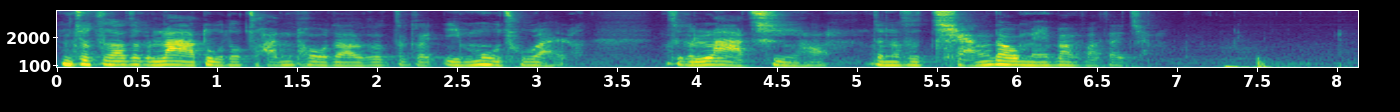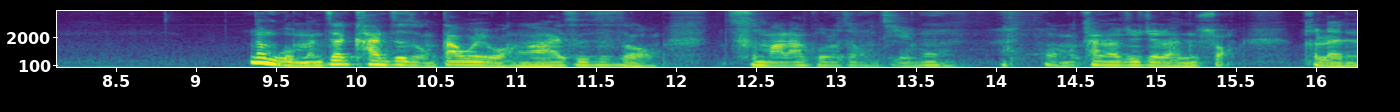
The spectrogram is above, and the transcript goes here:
你就知道这个辣度都穿透到这个荧幕出来了，这个辣气哈，真的是强到没办法再强。那我们在看这种大胃王啊，还是这种吃麻辣锅的这种节目，我们看到就觉得很爽。可能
